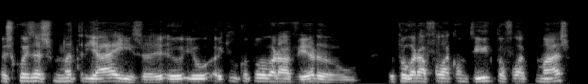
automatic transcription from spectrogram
as coisas materiais, eu, eu, aquilo que eu estou agora a ver, eu, estou agora a falar contigo, estou a falar com o Tomás,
